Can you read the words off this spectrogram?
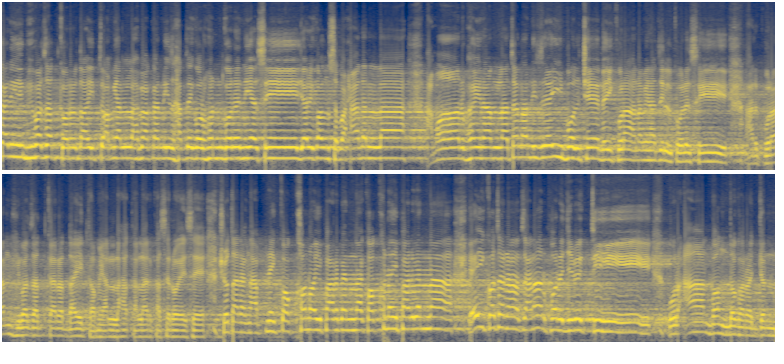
কারীম হেফাজত করার দায়িত্ব আমি আল্লাহ বাকা নিজ হাতে গ্রহণ করে নিয়েছি। জরিকন সুবহানাল্লাহ। আমার ভাইরা আল্লাহ তাআলা নিজেই বলছেন, এই কোরআন আমি নাজিল করেছি আর কোরআন হেফাজত করার দায়িত্ব আমি আল্লাহ তাআলার কাছে রয়েছে। সুতরাং আপনি কখনোই পারবেন না, কখনোই পারবেন না। এই কথাটা জানার পরে যে ব্যক্তি কোরআন বন্ধ করার জন্য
